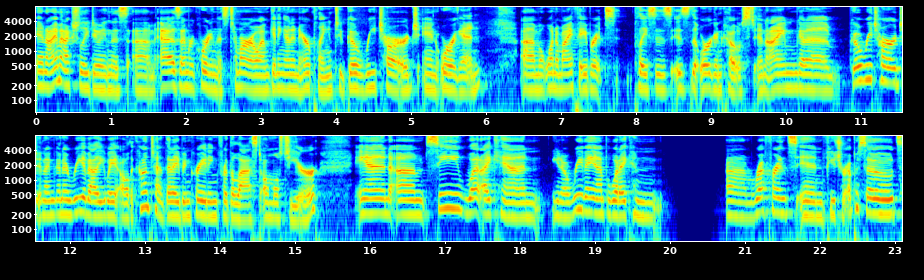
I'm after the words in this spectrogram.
And I'm actually doing this um, as I'm recording this tomorrow. I'm getting on an airplane to go recharge in Oregon. Um, one of my favorite places is the Oregon coast. And I'm going to go recharge and I'm going to reevaluate all the content that I've been creating for the last almost year and um, see what I can, you know, revamp, what I can um, reference in future episodes,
